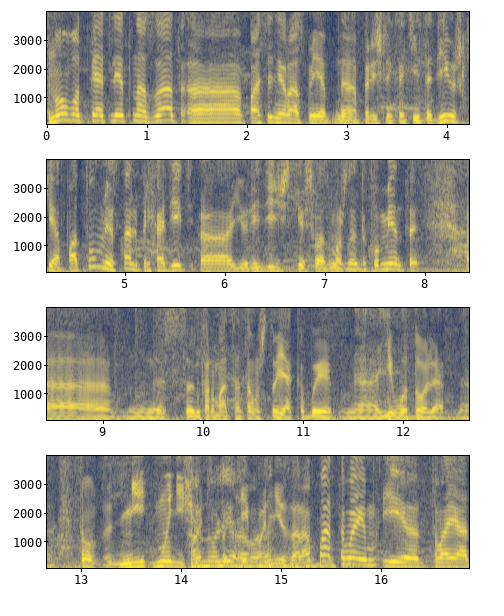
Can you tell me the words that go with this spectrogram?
Но вот 5 лет назад, э, последний раз мне э, пришли какие-то денежки, а потом мне стали приходить э, юридические всевозможные документы э, с информацией о том, что якобы э, его доля, э, ну, не- мы ничего типа, типа не зарабатываем, и твоя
